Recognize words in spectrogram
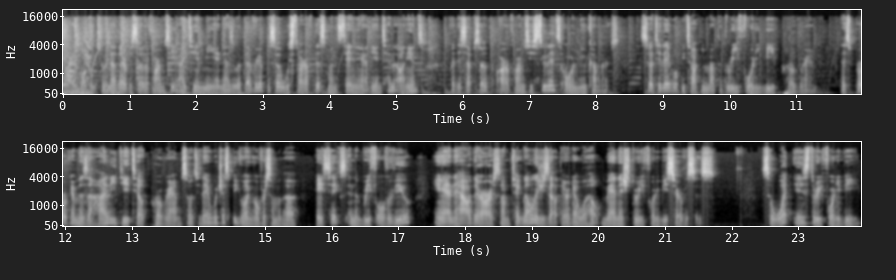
Alright, welcome to another episode of Pharmacy IT and Me. And as with every episode, we start off this month stating that the intended audience for this episode are pharmacy students or newcomers. So today we'll be talking about the 340B program. This program is a highly detailed program, so today we'll just be going over some of the basics and the brief overview, and how there are some technologies out there that will help manage 340B services. So what is 340B?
